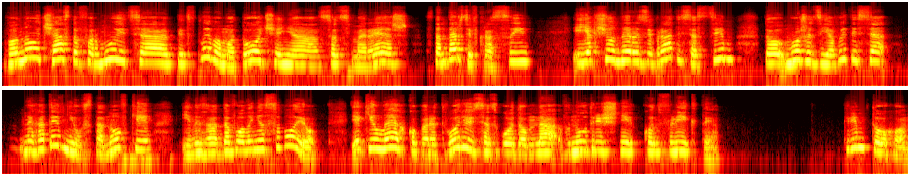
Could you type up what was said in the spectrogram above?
Воно часто формується під впливом оточення, соцмереж, стандартів краси. І якщо не розібратися з цим, то можуть з'явитися негативні установки і незадоволення собою, які легко перетворюються згодом на внутрішні конфлікти. Крім того,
